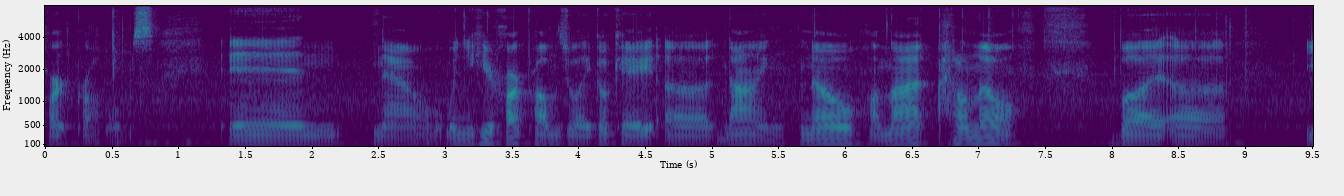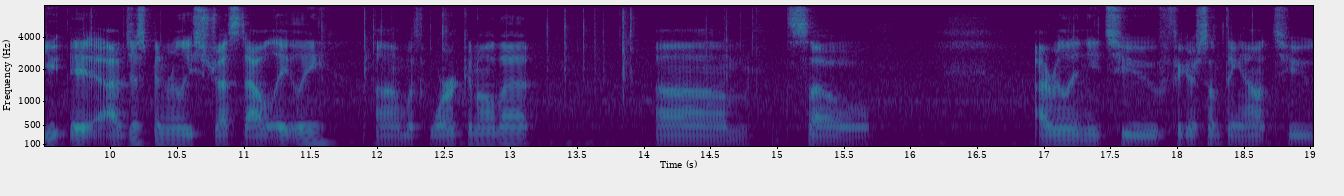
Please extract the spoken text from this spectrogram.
heart problems. And now when you hear heart problems you're like, "Okay, uh dying." No, I'm not. I don't know but uh, you, it, I've just been really stressed out lately um, with work and all that. Um, so I really need to figure something out to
